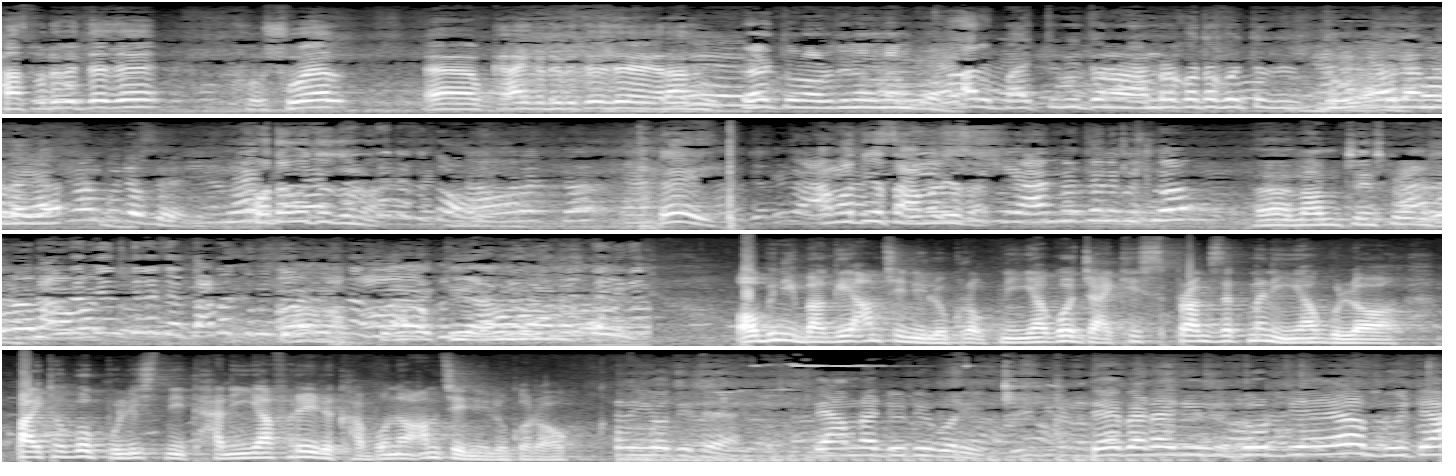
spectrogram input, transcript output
পাসপোর্টের ভিতরে আছে সোহেল। আরে ভাই তুমি তো আমরা কথা কইতে কথা কইতে তো না। এই আমার দিকে আমার দিকে হ্যাঁ নাম চেঞ্জ করে অবিনি বাগে আমচেনি লুকরকনি ইয়াগো জাইখি স্প্রাক জাকমানি ইয়াগুলো পাইথগো পুলিশনি থানি ইয়াফারি রেখাবনো আমচেনি লুকরক তে আমরা ডিউটি করি তে বেটাই দিয়ে দৌড় দিয়ে দুইটা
